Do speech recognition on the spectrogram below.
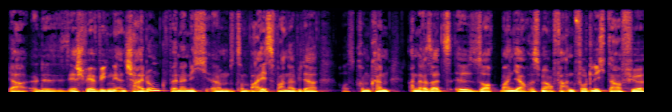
ja, eine sehr schwerwiegende Entscheidung, wenn er nicht ähm, sozusagen weiß, wann er wieder rauskommen kann. Andererseits äh, sorgt man ja auch, ist man auch verantwortlich dafür,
